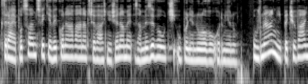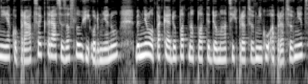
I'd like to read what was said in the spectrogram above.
která je po celém světě vykonávána převážně ženami za mizivou či úplně nulovou odměnu. Uznání pečování jako práce, která se zaslouží odměnu, by mělo také dopad na platy domácích pracovníků a pracovnic,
